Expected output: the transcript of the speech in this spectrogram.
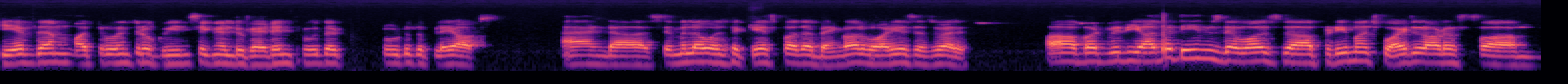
gave them a through and through green signal to get in through the through to the playoffs, and uh, similar was the case for the Bengal Warriors as well. Uh, but with the other teams, there was uh, pretty much quite a lot of um,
